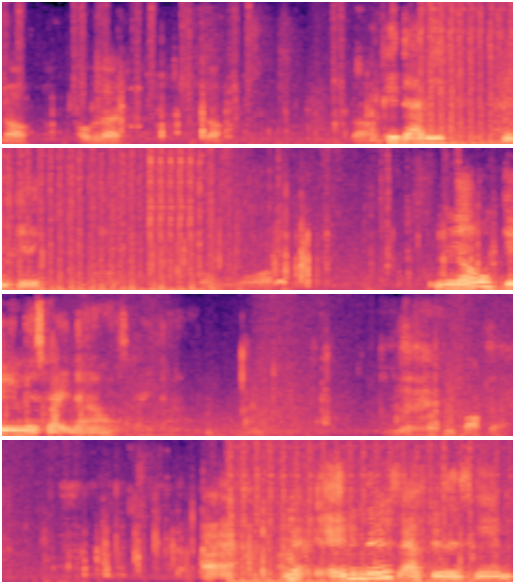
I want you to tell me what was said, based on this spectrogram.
No. Over there. Go. Go. Okay, daddy. I'm kidding. The what? No this right now. You're supposed to be Baka. I, I'm gonna end this after this game.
